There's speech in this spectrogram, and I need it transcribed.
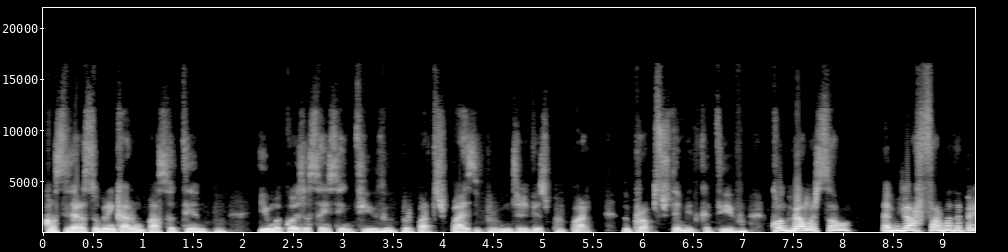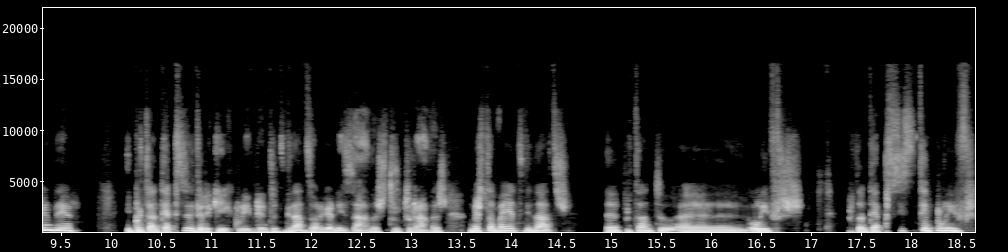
Considera-se o brincar um passatempo e uma coisa sem sentido, por parte dos pais e por, muitas vezes por parte do próprio sistema educativo, quando elas são a melhor forma de aprender. E, portanto, é preciso haver aqui equilíbrio entre atividades organizadas, estruturadas, mas também atividades, uh, portanto, uh, livres. Portanto, é preciso tempo livre.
